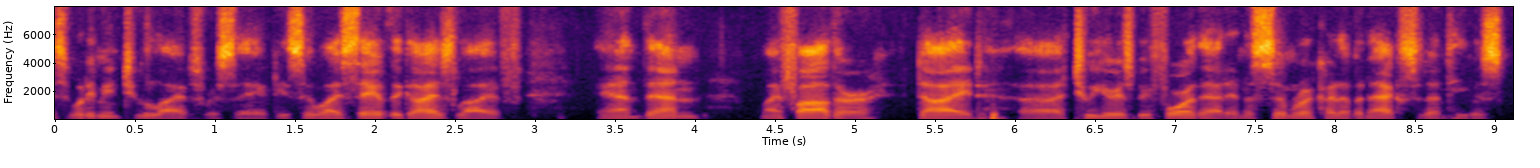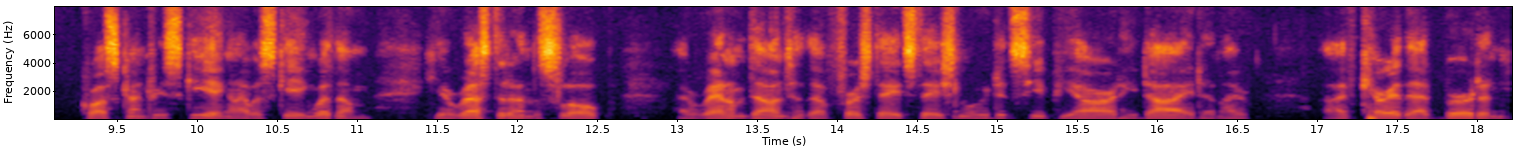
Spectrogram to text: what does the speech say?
I said, "What do you mean two lives were saved?" He said, "Well, I saved the guy's life, and then my father died uh, two years before that in a similar kind of an accident. He was cross country skiing, and I was skiing with him. He arrested on the slope. I ran him down to the first aid station where we did CPR, and he died. And I, I've carried that burden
